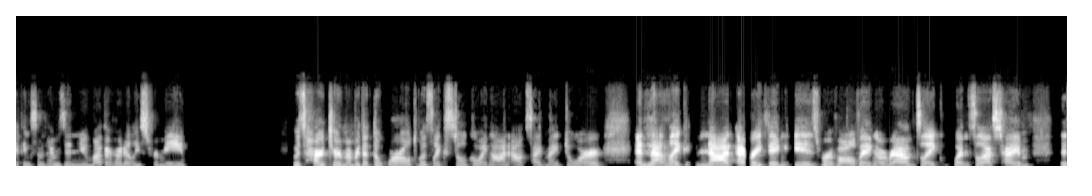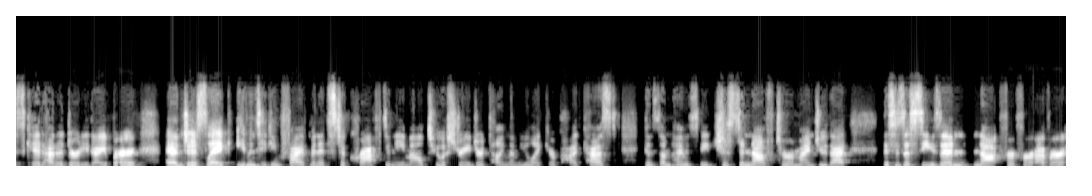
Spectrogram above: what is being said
I think sometimes in new motherhood, at least for me, it was hard to remember that the world was, like, still going on outside my door, and that, like, not everything is revolving around, like, when's the last time this kid had a dirty diaper, and just, like, even taking 5 minutes to craft an email to a stranger telling them you like your podcast can sometimes be just enough to remind you that this is a season, not for forever.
